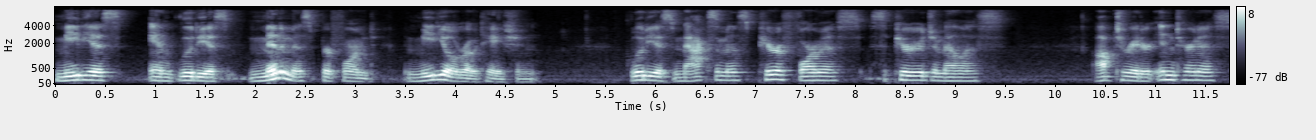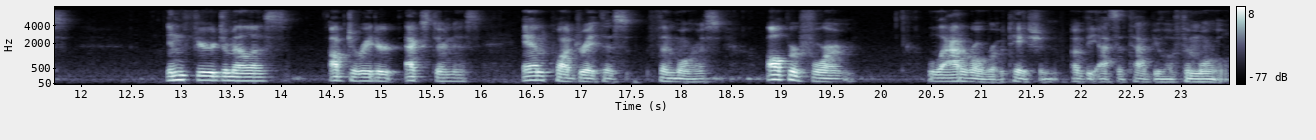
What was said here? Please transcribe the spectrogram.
medius and gluteus minimus performed medial rotation, gluteus maximus, piriformis, superior gemellus, obturator internus, inferior gemellus, obturator externus, and quadratus femoris all perform lateral rotation of the acetabulofemoral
